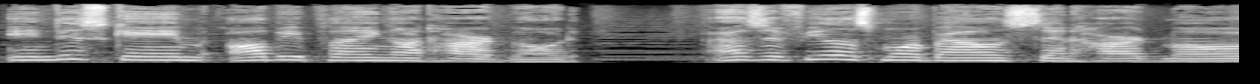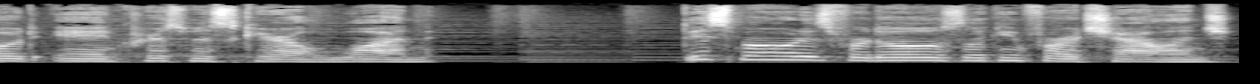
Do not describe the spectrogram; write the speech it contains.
in this game, I'll be playing on hard mode, as it feels more balanced than hard mode in Christmas Carol 1. This mode is for those looking for a challenge,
